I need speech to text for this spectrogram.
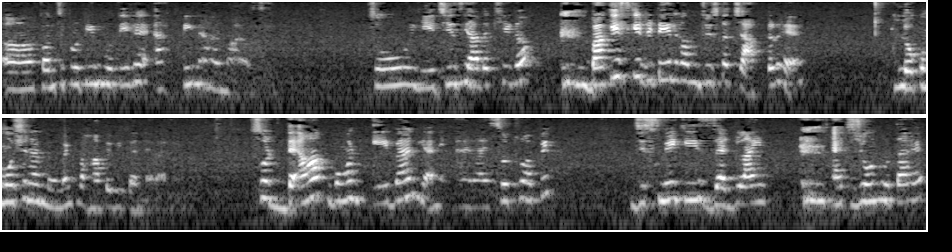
कौन सी प्रोटीन होती है? एक्टिन एंड मायोसिन सो ये चीज़ याद रखिएगा। बाकी इसकी डिटेल हम जो इसका चैप्टर है लोकोमोशन एंड मूवमेंट वहाँ पे भी करने वाले हैं। So dark band A band यानी एनाइसोट्रॉपिक जिसमें कि जेड लाइन एच जोन होता है।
